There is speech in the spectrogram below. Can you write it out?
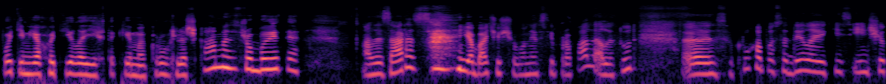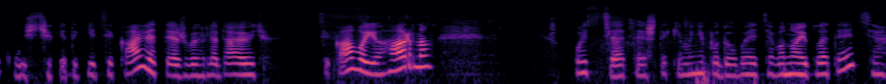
Потім я хотіла їх такими кругляшками зробити. Але зараз я бачу, що вони всі пропали, але тут е, свекруха посадила якісь інші кущики. Такі цікаві, теж виглядають цікаво і гарно. Ось це теж таке мені подобається. Воно і плететься,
